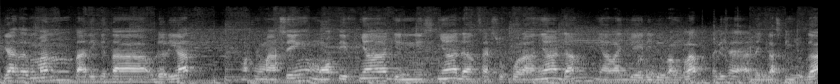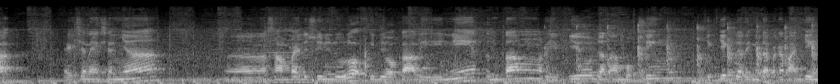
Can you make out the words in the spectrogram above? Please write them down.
Ya teman-teman, tadi kita udah lihat masing-masing motifnya, jenisnya, dan size ukurannya dan nyala JD di ruang gelap. Tadi saya ada jelaskan juga action-actionnya. Eh, sampai di sini dulu video kali ini tentang review dan unboxing jig-jig dari Mitra Pakai Pancing.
